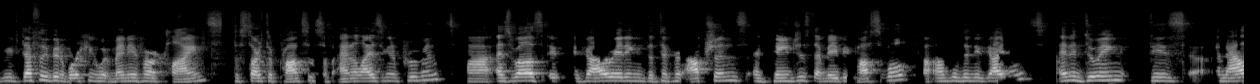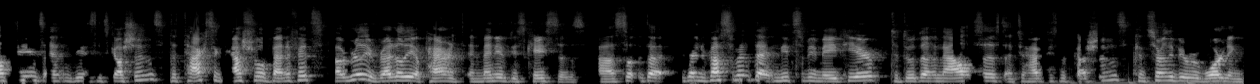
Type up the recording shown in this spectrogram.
we've definitely been working with many of our clients to start the process of analyzing improvements, uh, as well as evaluating the different options and changes that may be possible uh, under the new guidance. And in doing these uh, analyses and these discussions, the tax and cash flow benefits are really readily apparent in many of these cases. Uh, so the, the investment that needs to be made here to do the analysis and to have these discussions can certainly be rewarding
